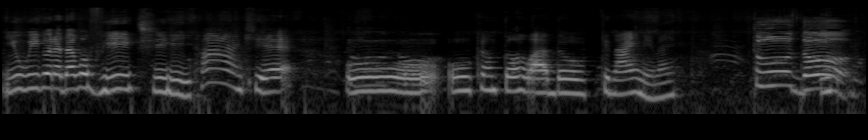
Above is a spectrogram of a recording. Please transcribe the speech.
e o Igor Adamovich, ah, que é o, o cantor lá do P9, né? Tudo!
